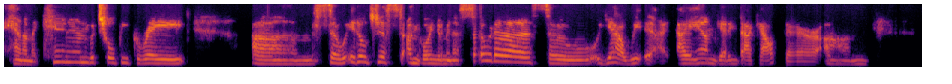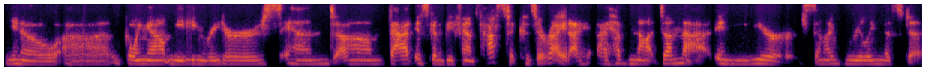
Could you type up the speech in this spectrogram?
Hannah McKinnon, which will be great. Um, so it'll just, I'm going to Minnesota. So yeah, we, I, I am getting back out there. Um, you know, uh, going out, meeting readers. And um, that is going to be fantastic because you're right. I, I have not done that in years and I've really missed it.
